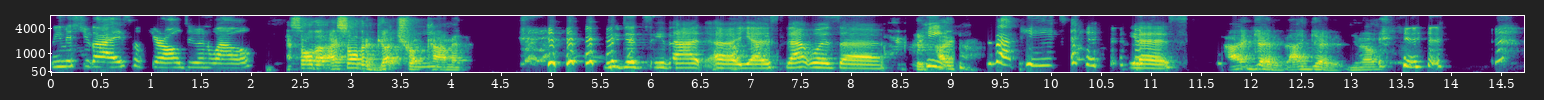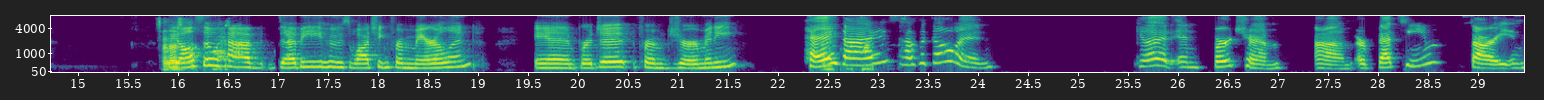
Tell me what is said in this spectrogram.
we miss you guys. Hope you're all doing well. I saw the I saw the gut truck comment. You did see that. Uh, yes, that was uh, Pete. I, Is that Pete? yes. I get it. I get it. You know. So We also have Debbie who's watching from Maryland and Bridget from Germany. Hey guys, how's it going? Good. And Bertram, um, or Beteam, sorry, and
